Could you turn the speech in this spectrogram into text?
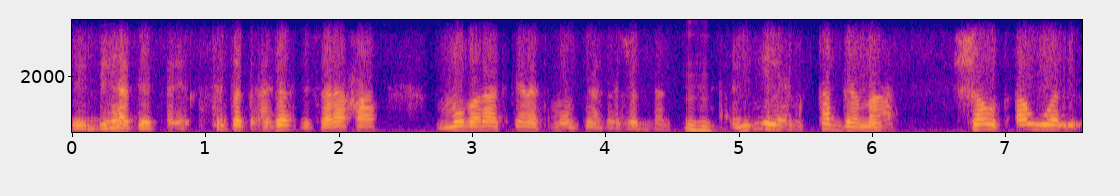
بهذه الطريقة. ستة أهداف بصراحة مباراة كانت ممتازة جدا. الميلان قدم شوط أول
